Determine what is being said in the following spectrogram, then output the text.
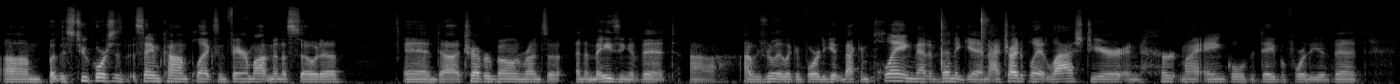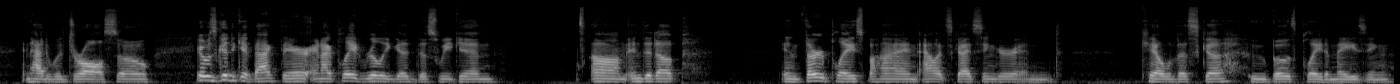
um, but there's two courses at the same complex in Fairmont, Minnesota, and uh, Trevor Bone runs a, an amazing event. Uh, I was really looking forward to getting back and playing that event again. I tried to play it last year and hurt my ankle the day before the event and had to withdraw, so it was good to get back there, and I played really good this weekend. Um, ended up in third place behind Alex Geisinger and Cale Leiviska, who both played amazing.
